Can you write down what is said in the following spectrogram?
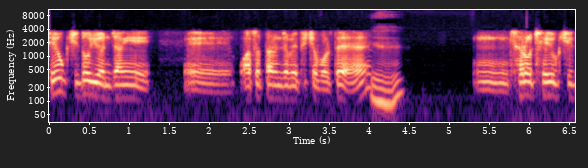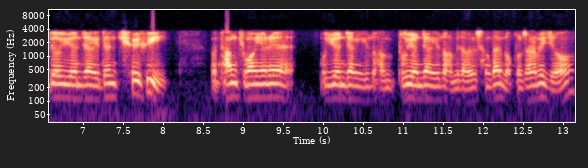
체육 지도위원장이 에, 왔었다는 점에 비춰볼 때 예. 음, 새로 체육 지도위원장이 된 최휘, 그당 중앙위원회 뭐 위원장이기도 함, 부위원장이기도 합니다. 그래서 상당히 높은 사람이죠.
